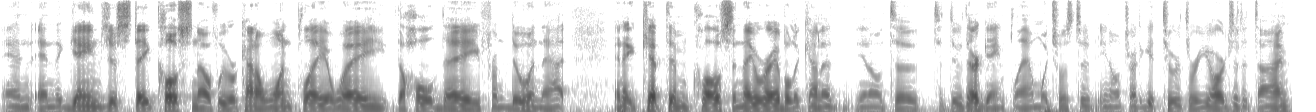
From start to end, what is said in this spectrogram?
And and the game just stayed close enough. We were kind of one play away the whole day from doing that. And it kept them close, and they were able to kind of, you know, to, to do their game plan, which was to, you know, try to get two or three yards at a time,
